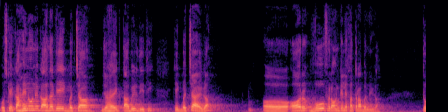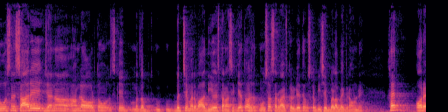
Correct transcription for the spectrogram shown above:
उसके काहिनों ने कहा था कि एक बच्चा जो है, एक ताबीर दी थी कि एक बच्चा आएगा और वो फ़िरौन के लिए ख़तरा बनेगा। तो उसने सारे जो है ना, हमला औरतों, उसके मतलब बच्चे मरवा दिए, इस तरह से किया। तो हज़रत मूसा सर्वाइव कर गए थे, उसका पीछे एक बड़ा बैकग्राउंड है। खैर, और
